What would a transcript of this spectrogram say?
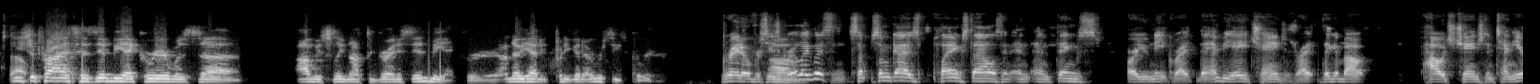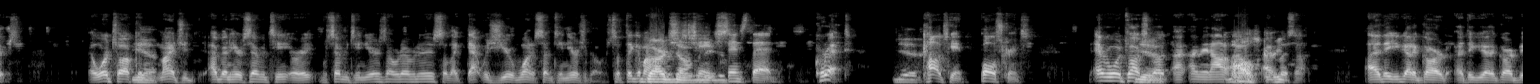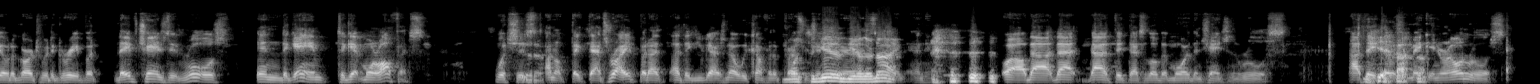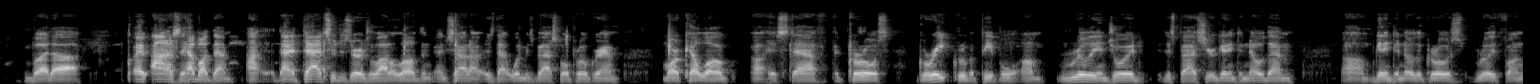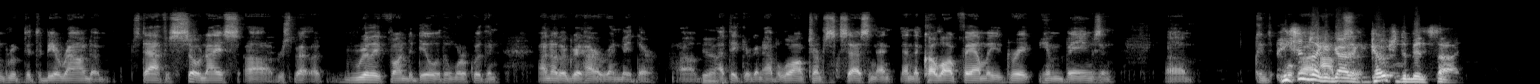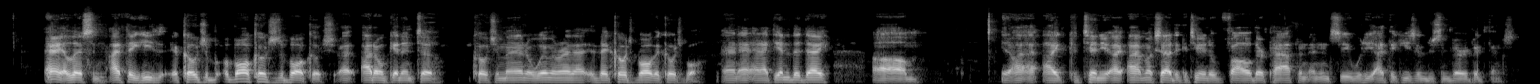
So, you surprised his NBA career was uh, obviously not the greatest NBA career. I know you had a pretty good overseas career. Great overseas um, career. Like, listen, some some guys' playing styles and, and and things are unique, right? The NBA changes, right? Think about how it's changed in ten years. And we're talking, yeah. mind you, I've been here 17 or 17 years or whatever it is. So like that was year one of 17 years ago. So think about Guard how changed since then. Correct. Yeah. College game, ball screens. Everyone talks yeah. about. I, I mean, I, I, I, listen. I think you got to guard. I think you got to guard to be able to guard to a degree. But they've changed the rules in the game to get more offense, which is yeah. I don't think that's right. But I, I think you guys know we come from the press once again the other night. And, and well, that, that that I think that's a little bit more than changing the rules. I think yeah. those are making your own rules. But uh honestly, how about them? I, that that's who deserves a lot of love and, and, shout out is that women's basketball program. Mark Kellogg, uh, his staff, the girls great group of people. Um, really enjoyed this past year getting to know them, um, getting to know the girls. Really fun group to, to be around. Um, staff is so nice. Uh, respect, uh, really fun to deal with and work with, and another great hire Wren made there. Um, yeah. I think they're going to have a long term success, and, and and the Kellogg family, great human beings, and um, con- he seems like a guy that can coach the mid side. Hey, listen, I think he's a coach. A ball coach is a ball coach. I, I don't get into coaching men or women or anything. If they coach ball, they coach ball. And, and, and at the end of the day, um, you know, I, I continue. I, am excited to continue to follow their path and, and see what he. I think he's going to do some very big things.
